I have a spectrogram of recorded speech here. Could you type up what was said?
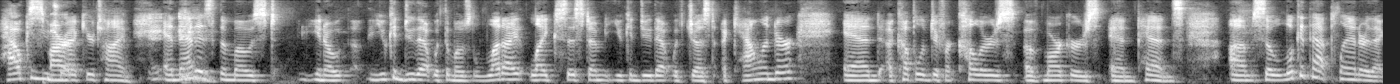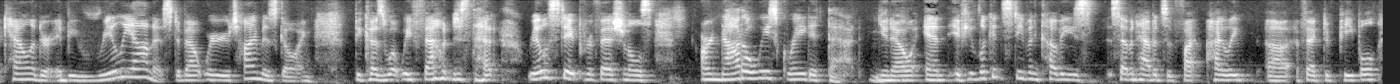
How can Smart. you track your time? And that is the most you know, you can do that with the most Luddite like system. You can do that with just a calendar and a couple of different colors of markers and pens. Um, so look at that planner, that calendar, and be really honest about where your time is going. Because what we found is that real estate professionals are not always great at that, you know. Mm-hmm. And if you look at Stephen Covey's Seven Habits of Fi- Highly uh, Effective People,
